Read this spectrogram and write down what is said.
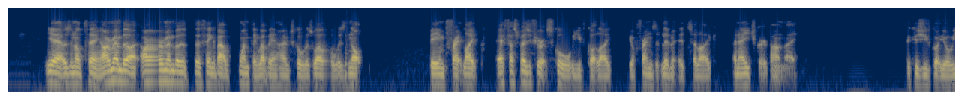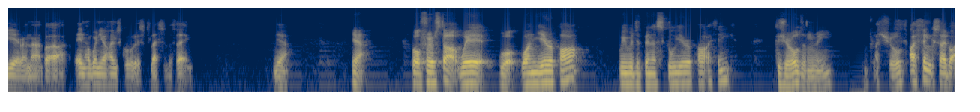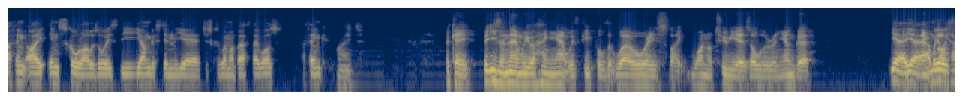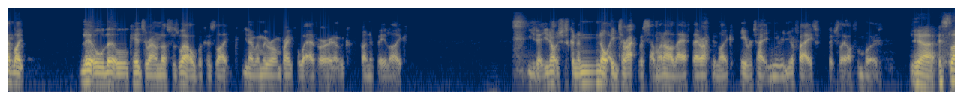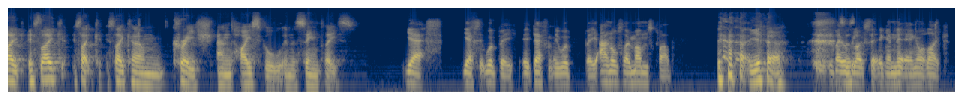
Yeah, it was an odd thing. I remember. I remember the thing about one thing about being homeschooled as well was not being afraid. Like, if I suppose if you're at school, you've got like your friends are limited to like an age group, aren't they? Because you've got your year and that. But uh, in when you're homeschooled, it's less of a thing. Yeah, yeah. Well, for a start, we're what one year apart. We would have been a school year apart, I think, because you're older than me. I'm pretty sure. I think so, but I think I in school I was always the youngest in the year, just because when my birthday was. I think. Right. Okay, but even then, we were hanging out with people that were always like one or two years older and younger. Yeah, yeah, and we always had like little little kids around us as well, because like you know when we were on break or whatever, and it would kind of be like, you know, you're not just going to not interact with someone, are they? If they're acting like irritating you in your face, which they often would. Yeah, it's like it's like it's like it's like um creche and high school in the same place. Yes, yes, it would be. It definitely would be, and also mum's club. yeah. They would be like sitting and knitting, or like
